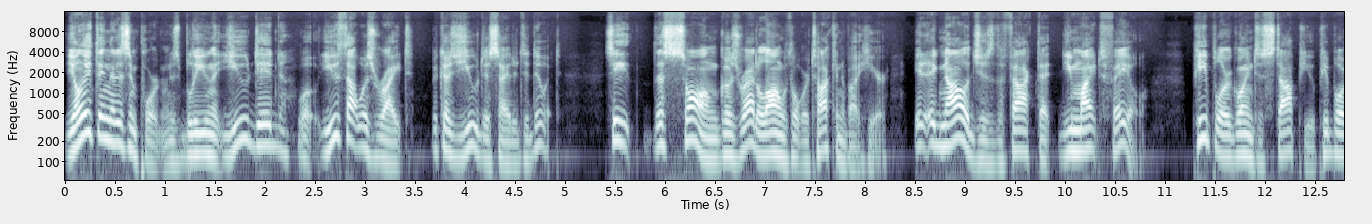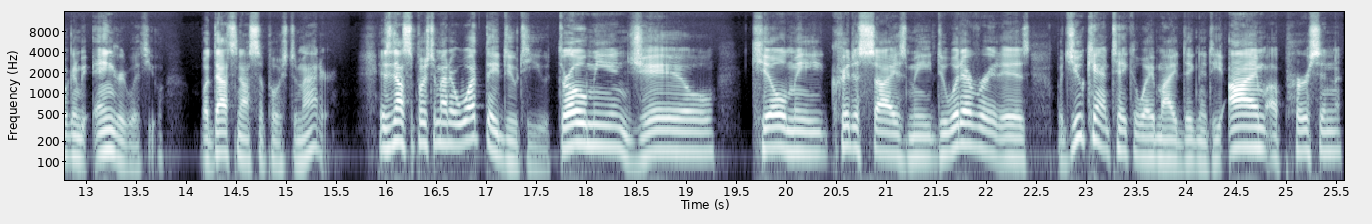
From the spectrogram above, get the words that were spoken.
The only thing that is important is believing that you did what you thought was right because you decided to do it. See, this song goes right along with what we're talking about here. It acknowledges the fact that you might fail. People are going to stop you, people are going to be angered with you, but that's not supposed to matter. It's not supposed to matter what they do to you throw me in jail, kill me, criticize me, do whatever it is, but you can't take away my dignity. I'm a person.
